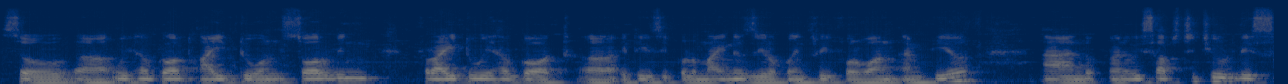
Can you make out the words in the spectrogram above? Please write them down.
So uh, we have got I2 on solving. For I2, we have got uh, it is equal to minus 0.341 ampere. And when we substitute this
